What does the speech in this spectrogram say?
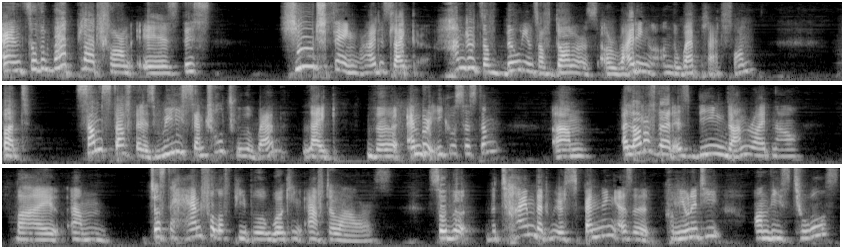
And so the web platform is this huge thing, right? It's like hundreds of billions of dollars are riding on the web platform. But some stuff that is really central to the web, like the Ember ecosystem, um, a lot of that is being done right now by um, just a handful of people working after hours. So the, the time that we're spending as a community on these tools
